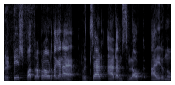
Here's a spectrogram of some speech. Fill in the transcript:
ബ്രിട്ടീഷ് പത്രപ്രവർത്തകനായ റിച്ചാർഡ് ആഡംസ് ലോക്ക് ആയിരുന്നു.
